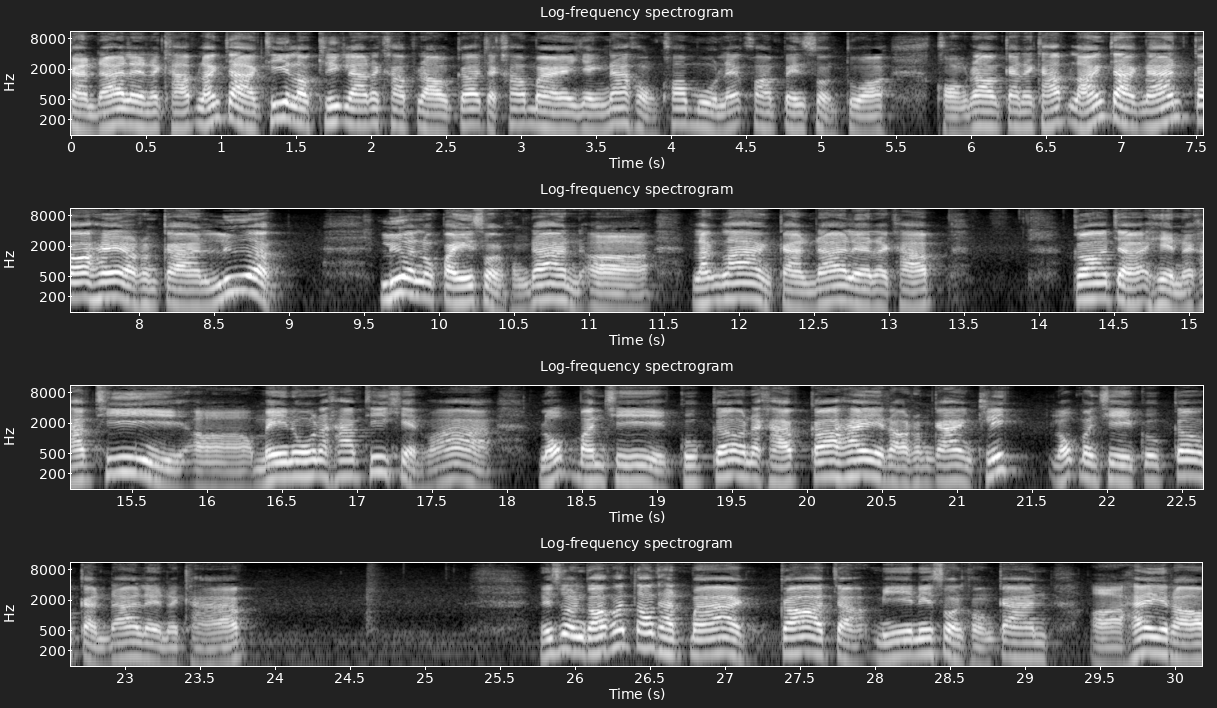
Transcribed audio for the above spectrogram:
กันได้เลยนะครับ หลังจากที่เราคลิกแล้วนะครับ เราก็จะเข้ามายังหน้าของข้อมูลและความเป็นส่วนตัวของเรากันนะครับ หลังจากนั้นก็ให้เราทำการเลือกเลื่อนลงไปในส่วนของด้านล่างๆกันได้เลยนะครับ ก็จะเห็นนะครับที่เอ่อเมนูนะครับที่เขียนว่าลบบัญชี Google นะครับ ก็ให้เราทำการคลิกลบบัญชี Google กันได้เลยนะครับ ในส่วนของขั้นตอนถัดมาก็จะมีในส่วนของการออให้เรา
